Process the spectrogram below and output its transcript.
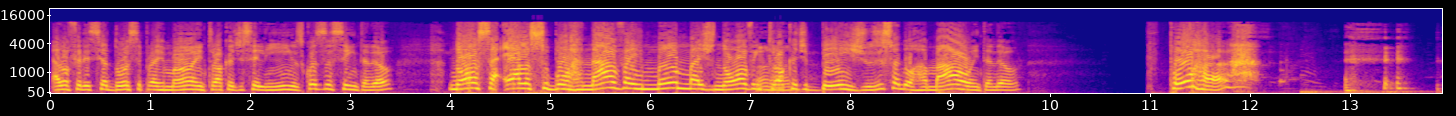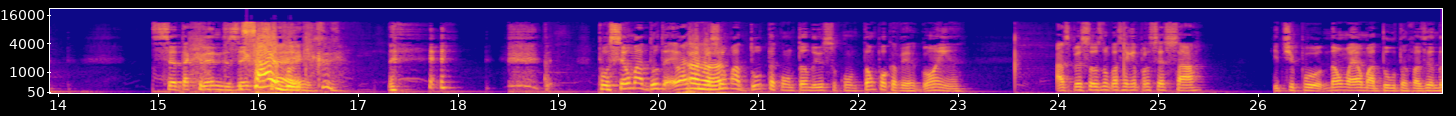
Ela oferecia doce pra irmã em troca de selinhos, coisas assim, entendeu? Nossa, ela subornava a irmã mais nova em uhum. troca de beijos. Isso é normal, entendeu? Porra! Você tá querendo dizer Sabe? que. Sabe? por ser uma adulta, eu acho uhum. que por ser uma adulta contando isso com tão pouca vergonha, as pessoas não conseguem processar que, tipo, não é uma adulta fazendo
